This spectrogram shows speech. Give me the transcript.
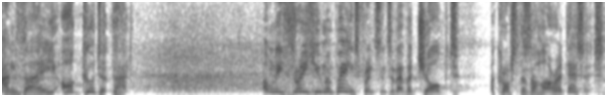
and they are good at that. Only three human beings, for instance, have ever jogged across the Sahara Desert.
